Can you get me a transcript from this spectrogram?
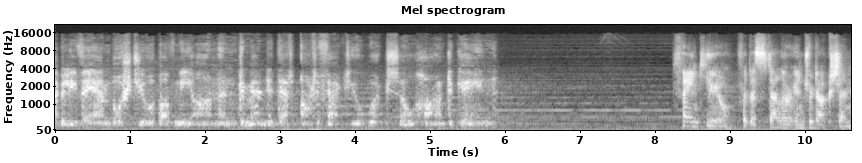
I believe they ambushed you above Neon and demanded that artifact you worked so hard to gain. Thank you for the stellar introduction.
